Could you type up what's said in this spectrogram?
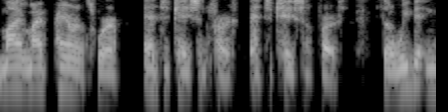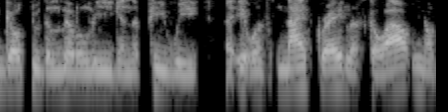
my my parents were education first, education first. So we didn't go through the little league and the pee wee. Uh, it was ninth grade. Let's go out. You know,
